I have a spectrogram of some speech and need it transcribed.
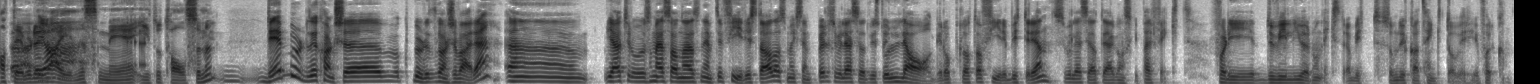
At det burde ja. regnes med i totalsummen? Det burde det kanskje, burde det kanskje være. Eh, jeg tror, som jeg sa når jeg nevnte fire i stad, som eksempel, så vil jeg si at hvis du lager opp til at du har fire bytter igjen, så vil jeg si at det er ganske perfekt. Fordi du vil gjøre noen ekstra bytt som du ikke har tenkt over i forkant.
